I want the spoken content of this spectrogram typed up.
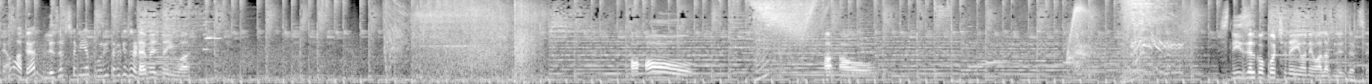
क्या बात है यार ब्लिजर्ड से भी ये पूरी तरीके से डैमेज नहीं हुआ। है ho ho! Uh oh. Sneasel को कुछ नहीं होने वाला ब्लेजर से।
